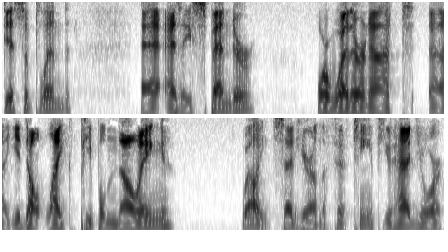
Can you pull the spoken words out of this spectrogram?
disciplined uh, as a spender, or whether or not uh, you don't like people knowing. Well, you said here on the 15th you had your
